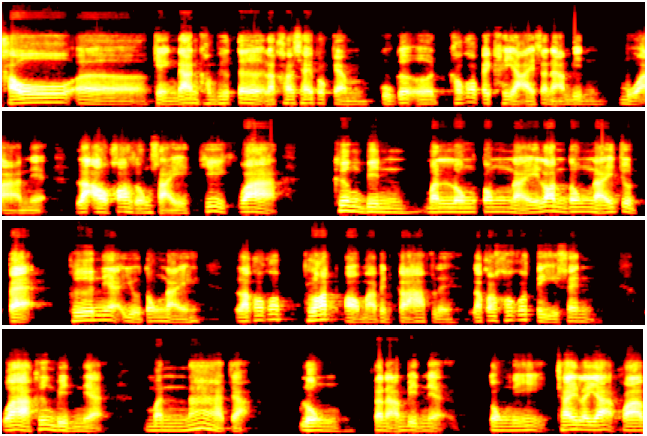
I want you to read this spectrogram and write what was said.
เขาเเก่งด้านคอมพิวเตอร์ แล้วเขาใช้โปรแกรม Google Earth เขาก็ไปขยายสนามบินมูอานเนี่ย แล้วเอาข้อสงสัยที่ว่าเครื่องบินมันลงตรงไหนล่อนตรงไหนจุดแปะพื้นเนี่ยอยู่ตรงไหน แล้วเขาก็พลอตออกมาเป็นกราฟเลย แล้วก็เขาก็ตีเส้น ว่าเครื่องบินเนี่ยมันน่าจะลงสนามบินเนี่ย ตรงนี้ใช้ระยะความ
